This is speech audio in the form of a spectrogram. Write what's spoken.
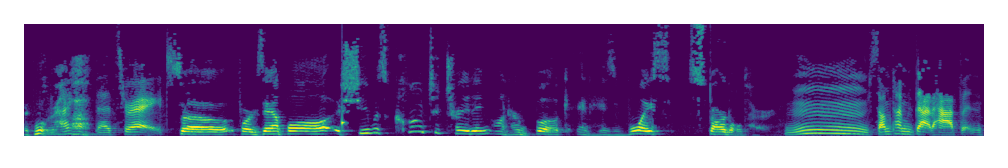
Like, whoa, right? ah. That's right. So, for example, she was concentrating on her book and his voice startled her. Mm, sometimes that happens.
